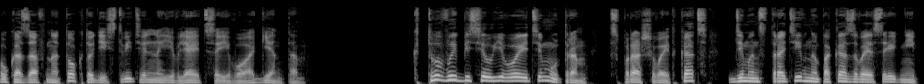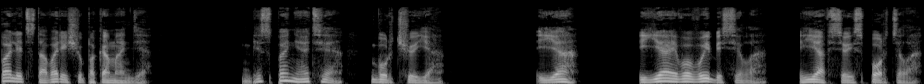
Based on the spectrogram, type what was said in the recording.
указав на то, кто действительно является его агентом. «Кто выбесил его этим утром?» — спрашивает Кац, демонстративно показывая средний палец товарищу по команде. «Без понятия», — бурчу я. «Я. Я его выбесила. Я все испортила.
